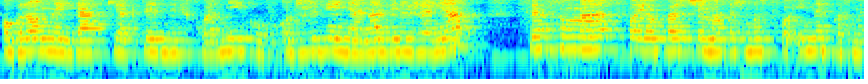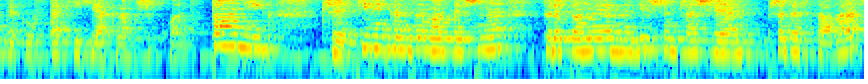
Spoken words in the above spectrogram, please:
ogromnej dawki aktywnych składników, odżywienia, nawilżenia. Sensum Mare w swojej ofercie ma też mnóstwo innych kosmetyków, takich jak na przykład tonik czy peeling enzymatyczny, który planuję w najbliższym czasie przetestować.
